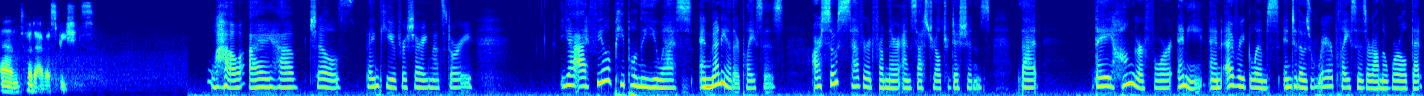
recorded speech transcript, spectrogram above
and her diverse species. Wow, I have chills. Thank you for sharing that story. Yeah, I feel people in the US and many other places are so severed from their ancestral traditions that they hunger for any and every glimpse into those rare places around the world that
